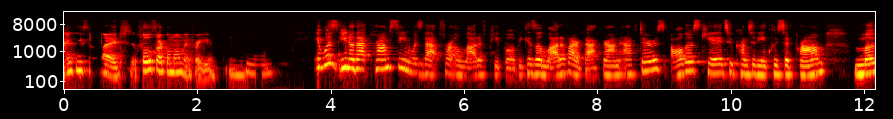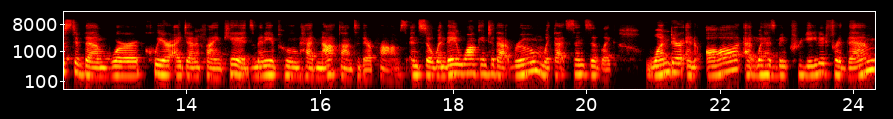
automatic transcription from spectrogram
Thank you so much. Full circle moment for you. Mm-hmm. Yeah. It was, you know, that prom scene was that for a lot of people because a lot of our background actors, all those kids who come to the inclusive prom, most of them were queer identifying kids, many of whom had not gone to their proms. And so when they walk into that room with that sense of like, wonder and awe at what has been created for them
